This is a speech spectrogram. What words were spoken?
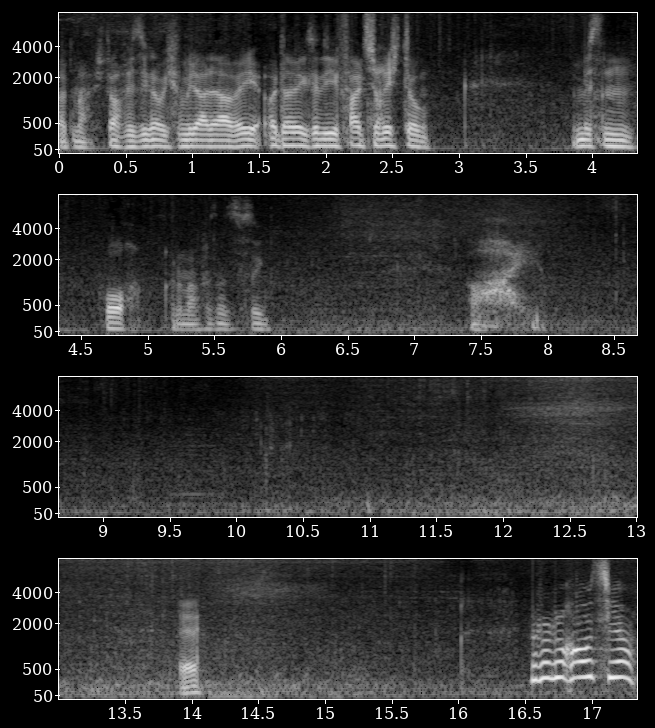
Warte mal, ich dachte, wir sind, glaube ich, schon wieder unterwegs in die falsche Richtung. Wir müssen hoch. Warte mal, was das Ding? Oh, ey. Hä? Ja, doch raus hier.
